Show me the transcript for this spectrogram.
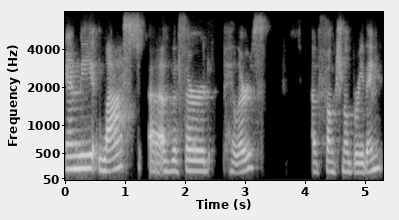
And the last uh, of the third pillars of functional breathing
